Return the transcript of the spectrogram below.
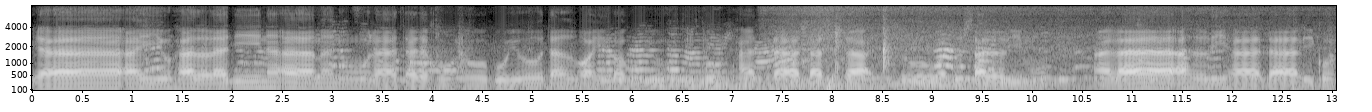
يا أيها الذين آمنوا لا تدخلوا بيوتا غير بيوتكم حتى تستعيذوا وتسلموا على أهلها. ذلكم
